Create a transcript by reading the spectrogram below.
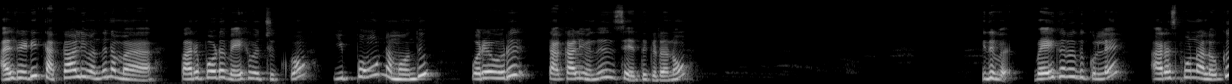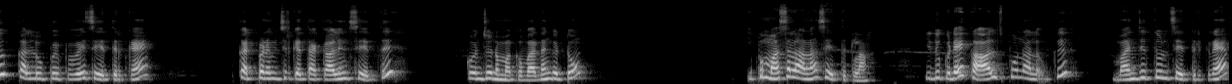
ஆல்ரெடி தக்காளி வந்து நம்ம பருப்போடு வேக வச்சுருக்கோம். இப்போவும் நம்ம வந்து ஒரே ஒரு தக்காளி வந்து சேர்த்துக்கிடணும். இது வேகிறதுக்குள்ளே அரை ஸ்பூன் அளவுக்கு கல் உப்பு இப்போவே சேர்த்துருக்கேன். கட் பண்ணி வச்சுருக்க தக்காளியும் சேர்த்து கொஞ்சம் நமக்கு வதங்கட்டும். இப்போ மசாலாலாம் சேர்த்துக்கலாம். இது கூட கால் ஸ்பூன் அளவுக்கு மஞ்சத்தூள் சேர்த்துருக்குறேன்.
